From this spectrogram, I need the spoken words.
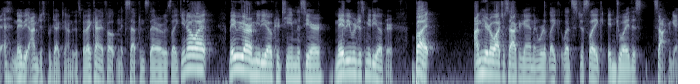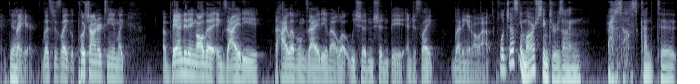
eh, maybe I'm just projecting onto this, but I kind of felt an acceptance there. It was like, you know what? Maybe we are a mediocre team this year. Maybe we're just mediocre, but I'm here to watch a soccer game, and we're like, let's just like enjoy this soccer game Yeah. right here. Let's just like push on our team, like abandoning all the anxiety, the high level anxiety about what we should and shouldn't be, and just like letting it all out. Well, Jesse Marsch seemed to resign ourselves kind of to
